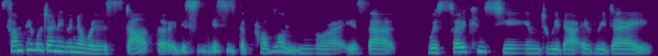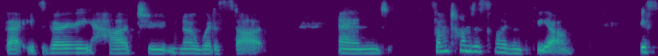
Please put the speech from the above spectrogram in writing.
some people don't even know where to start though. This this is the problem, Laura, is that we're so consumed with our everyday that it's very hard to know where to start. And sometimes it's not even fear it's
